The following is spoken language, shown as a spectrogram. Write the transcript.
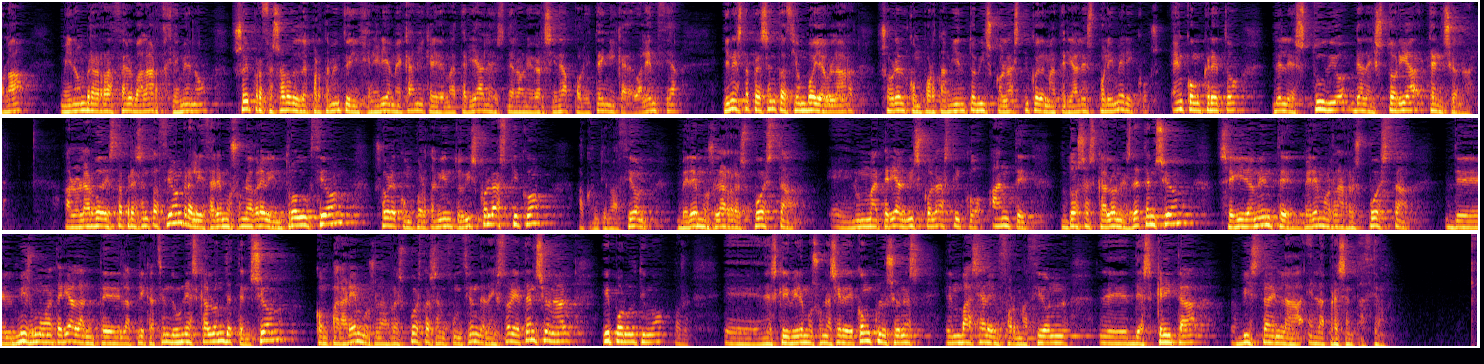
Hola, mi nombre es Rafael Balart Jimeno, soy profesor del Departamento de Ingeniería Mecánica y de Materiales de la Universidad Politécnica de Valencia y en esta presentación voy a hablar sobre el comportamiento viscoelástico de materiales poliméricos, en concreto del estudio de la historia tensional. A lo largo de esta presentación realizaremos una breve introducción sobre comportamiento viscoelástico, a continuación veremos la respuesta en un material viscoelástico ante dos escalones de tensión, seguidamente veremos la respuesta del mismo material ante la aplicación de un escalón de tensión, compararemos las respuestas en función de la historia tensional y por último pues, eh, describiremos una serie de conclusiones en base a la información eh, descrita vista en la, en la presentación.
